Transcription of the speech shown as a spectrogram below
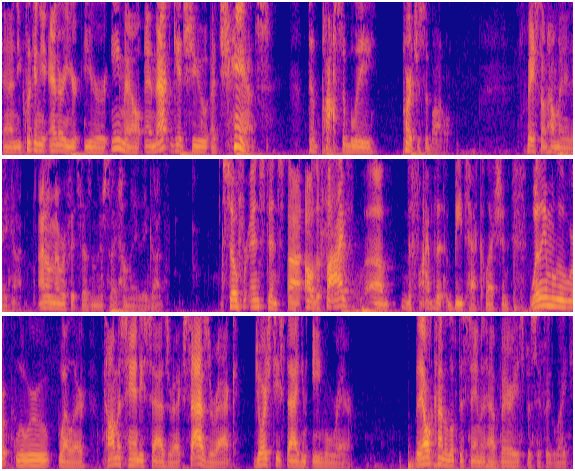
and you click and you enter your your email, and that gets you a chance to possibly purchase a bottle based on how many they got. I don't remember if it says on their site how many they got. So, for instance, uh, oh, the five, uh, the five the BTAC collection: William LaRue, Weller, Thomas Handy Sazerac, Sazerac, George T. Stagg, and Eagle Rare. They all kind of look the same and have very specific like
